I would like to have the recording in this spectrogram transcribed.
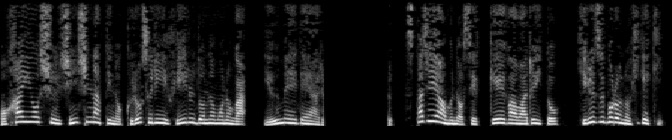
オハイオ州シンシナティのクロスリーフィールドのものが有名である。スタジアムの設計が悪いと、ヒルズボロの悲劇、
